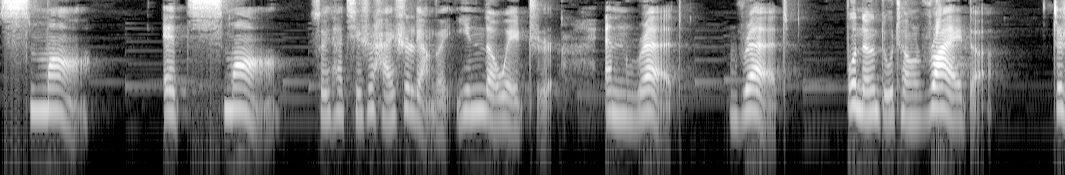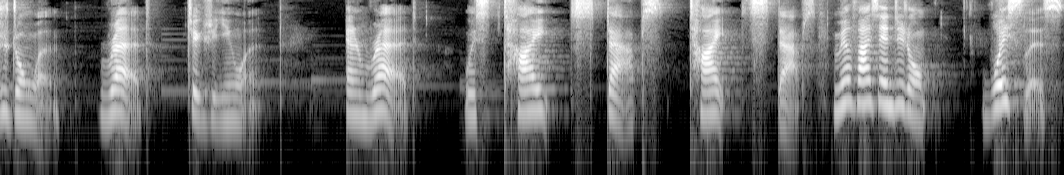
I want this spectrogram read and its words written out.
small，it's small，所以它其实还是两个音的位置。And red，red 不能读成 red，这是中文。red 这个是英文，and red with tight steps, tight steps。有没有发现这种 voiceless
